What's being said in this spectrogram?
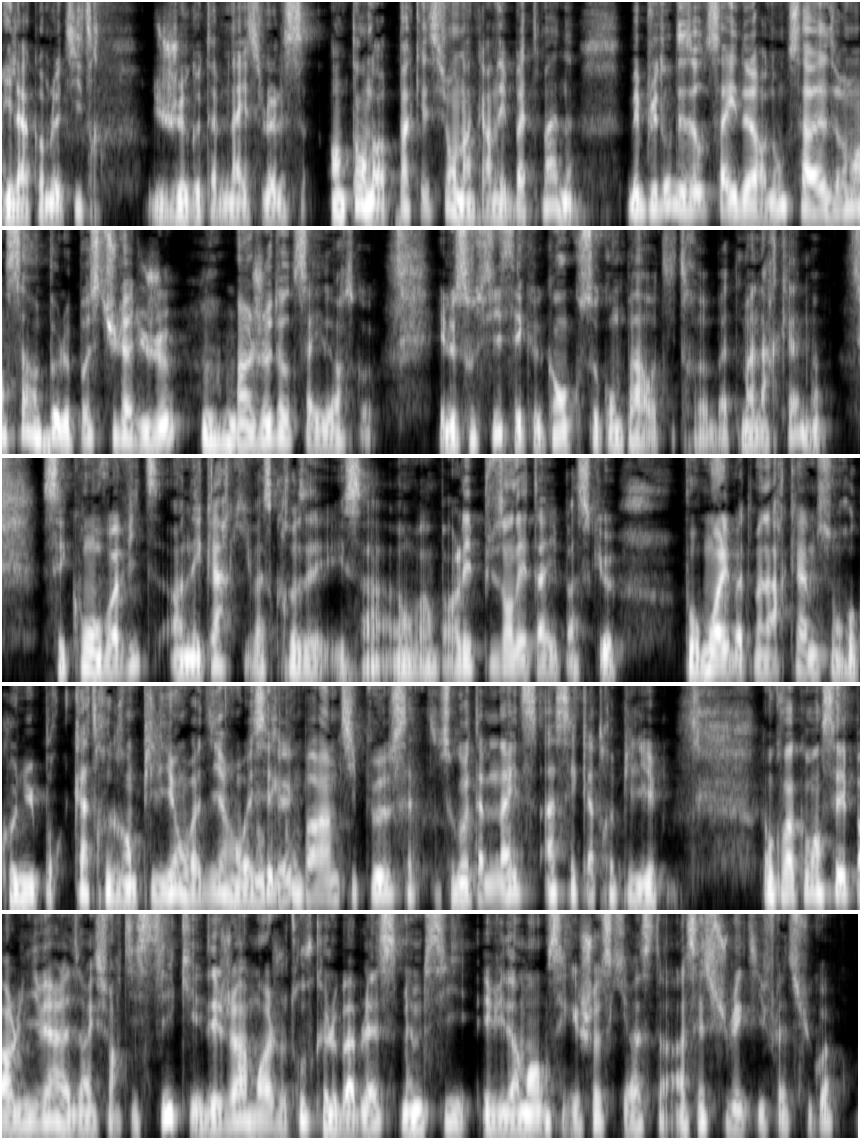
Et là, comme le titre du jeu Gotham Knights le laisse entendre, pas question d'incarner Batman, mais plutôt des outsiders. Donc ça va être vraiment ça un peu le postulat du jeu, Mhm. un jeu d'outsiders quoi. Et le souci c'est que quand on se compare au titre Batman Arkham, c'est qu'on voit vite un écart qui va se creuser et ça on va en parler plus en détail parce que pour moi les Batman Arkham sont reconnus pour quatre grands piliers on va dire, on va essayer de comparer un petit peu cette, ce Gotham Knights à ces quatre piliers. Donc on va commencer par l'univers et la direction artistique et déjà moi je trouve que le bas blesse même si évidemment c'est quelque chose qui reste assez subjectif là-dessus quoi.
